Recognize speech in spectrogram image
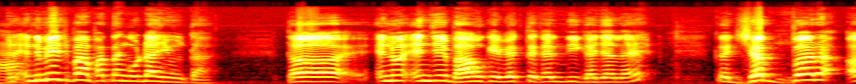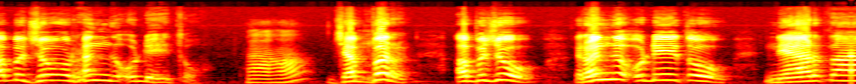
हा। अने इन में ज पाण पतंग उॾायूं था त इन इन जे भाव खे व्यक्त कंदी गज़ल आहे कि जब्बर अब जो रंग उॾे थो હા હા जब्बर अब जो रंग उॾे थो निहारता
